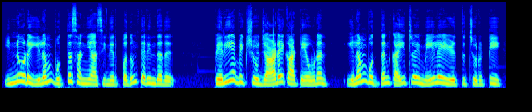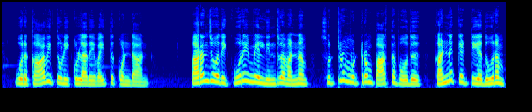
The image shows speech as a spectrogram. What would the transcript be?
இன்னொரு இளம் புத்த சந்நியாசி நிற்பதும் தெரிந்தது. பெரிய பிக்ஷு ஜாடை காட்டியவுடன் இளம்புத்தன் கயிற்றை மேலே இழுத்துச் சுருட்டி ஒரு காவித் துணிக்குள் அதை வைத்துக் கொண்டான். பரஞ்சோதி கூரை மேல் நின்ற வண்ணம் சுற்றுமுற்றும் பார்த்தபோது கண்ணுக்கெட்டிய தூரம்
